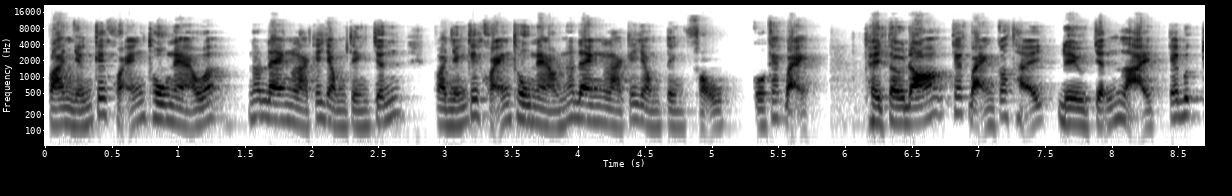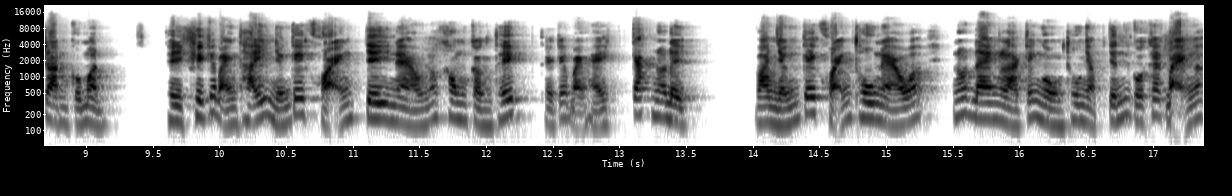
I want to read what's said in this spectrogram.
và những cái khoản thu nào á, nó đang là cái dòng tiền chính, và những cái khoản thu nào nó đang là cái dòng tiền phụ của các bạn. Thì từ đó, các bạn có thể điều chỉnh lại cái bức tranh của mình thì khi các bạn thấy những cái khoản chi nào nó không cần thiết thì các bạn hãy cắt nó đi. Và những cái khoản thu nào á, nó đang là cái nguồn thu nhập chính của các bạn á,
